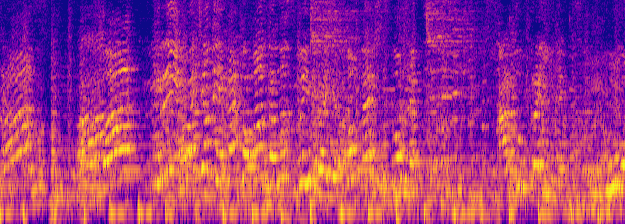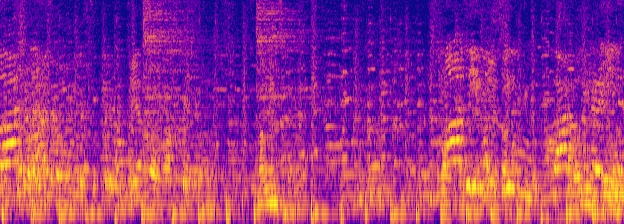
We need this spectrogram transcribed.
Раз. Два, три, почали. Яка команда нас виграє? Хто перший зможе? Карту України. Уважно. Волынская. Згадуємо всю карту України.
